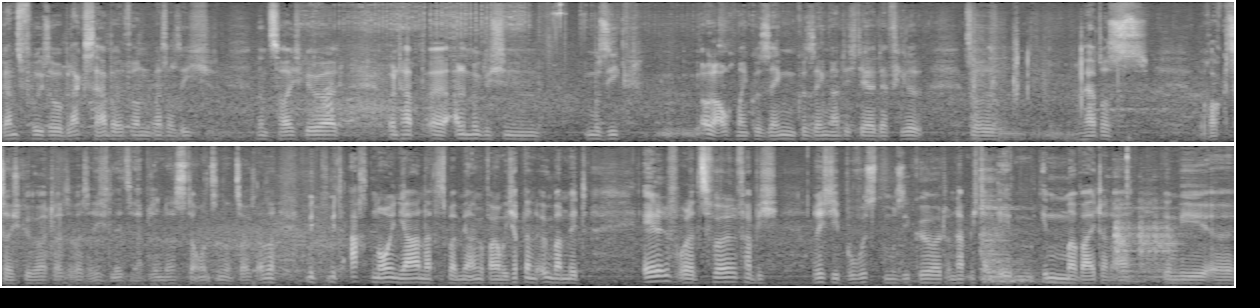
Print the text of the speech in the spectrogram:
ganz früh so Black Sabbath und was weiß ich, so ein Zeug gehört und habe äh, alle möglichen Musik, oder auch mein Cousin, Cousin hatte ich, der, der viel so härteres Rockzeug gehört, also was weiß ich, Led Zeppelin, Stones und so Zeug. Also mit, mit acht, neun Jahren hat es bei mir angefangen, aber ich habe dann irgendwann mit elf oder zwölf habe ich richtig bewusst Musik gehört und habe mich dann eben immer weiter da irgendwie äh,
